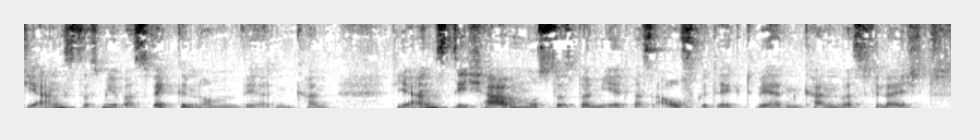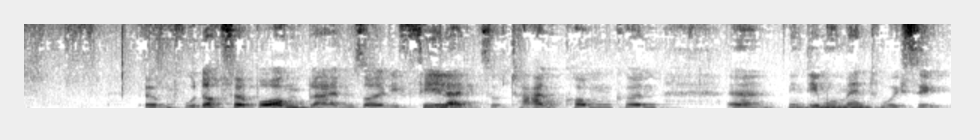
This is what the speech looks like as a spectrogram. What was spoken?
Die Angst, dass mir was weggenommen werden kann. Die Angst, die ich haben muss, dass bei mir etwas aufgedeckt werden kann, was vielleicht irgendwo doch verborgen bleiben soll. Die Fehler, die zutage kommen können. Äh, in dem Moment, wo ich sie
